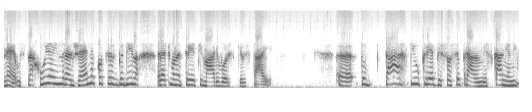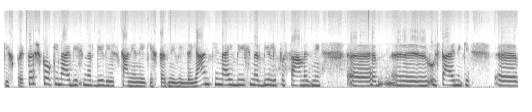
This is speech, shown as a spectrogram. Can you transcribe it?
ne, ustrahuje in ražene, kot se je zgodilo, rečemo na tretji Mariborski ustaji. E, to, ta, ti ukrepi so se pravi, iskanje nekih prekrškov, ki naj bi jih naredili, iskanje nekih kaznjivih dejanj, ki naj bi jih naredili posamezni e, e, ustajniki. E,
